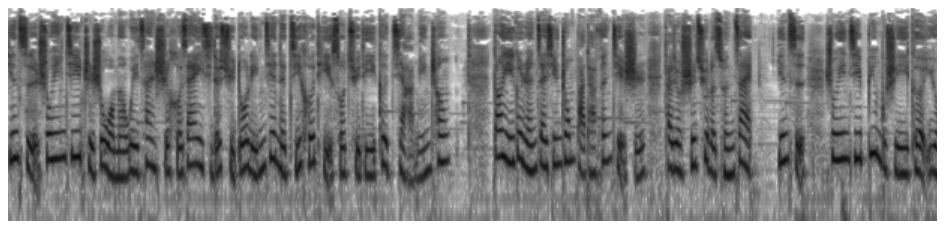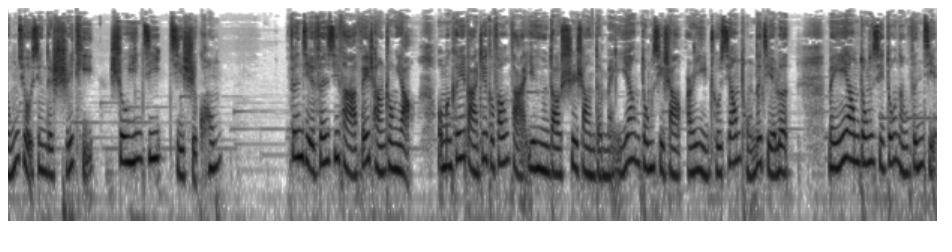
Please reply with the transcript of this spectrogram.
因此，收音机只是我们为暂时合在一起的许多零件的集合体所取的一个假名称。当一个人在心中把它分解时，它就失去了存在。因此，收音机并不是一个永久性的实体，收音机即是空。分解分析法非常重要，我们可以把这个方法应用到世上的每一样东西上，而引出相同的结论。每一样东西都能分解，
